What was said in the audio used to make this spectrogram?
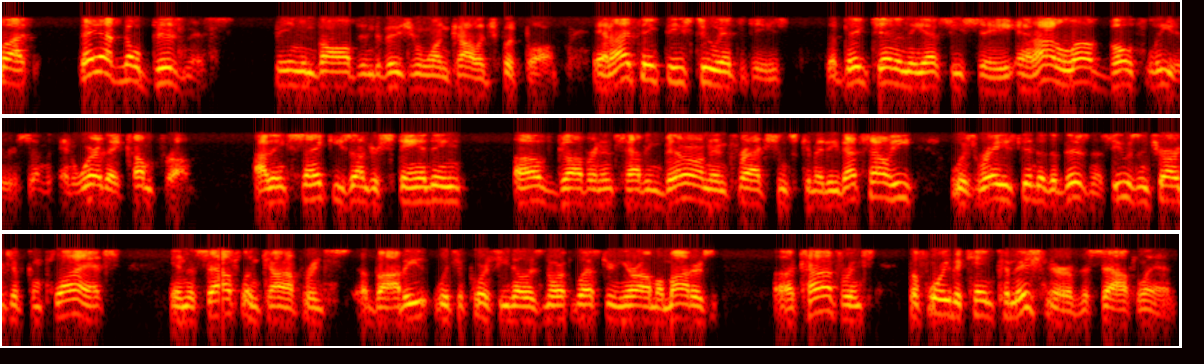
But they have no business being involved in Division One college football. And I think these two entities, the Big Ten and the SEC, and I love both leaders and, and where they come from. I think Sankey's understanding of governance, having been on an infractions committee, that's how he was raised into the business. He was in charge of compliance in the Southland Conference, uh, Bobby, which of course you know is Northwestern, your alma mater's uh, conference, before he became commissioner of the Southland.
